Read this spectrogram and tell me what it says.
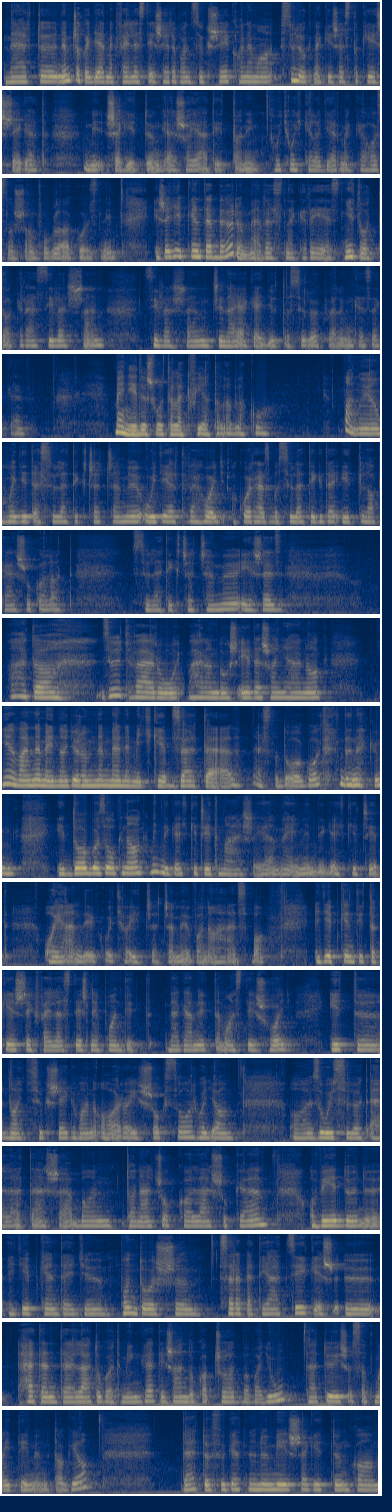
mert nem csak a gyermek fejlesztésére van szükség, hanem a szülőknek is ezt a készséget mi segítünk elsajátítani, hogy hogy kell a gyermekkel hasznosan foglalkozni. És egyébként ebbe örömmel vesznek részt, nyitottak rá szívesen, szívesen csinálják együtt a szülők velünk ezeket. Mennyi idős volt a legfiatalabb lakó? Van olyan, hogy ide születik csecsemő, úgy értve, hogy a kórházba születik, de itt lakásuk alatt születik csecsemő, és ez hát a zöldváró várandós édesanyának nyilván nem egy nagy öröm, nem, mert nem így képzelte el ezt a dolgot, de nekünk itt dolgozóknak mindig egy kicsit más élmény, mindig egy kicsit ajándék, hogyha itt csecsemő van a házba. Egyébként itt a készségfejlesztésnél pont itt megemlítem azt is, hogy itt nagy szükség van arra is sokszor, hogy a, az újszülött ellátásában tanácsokkal lássuk el. A védőnő egyébként egy fontos szerepet játszik, és ő hetente látogat minket, és ándó kapcsolatban vagyunk, tehát ő is a szakmai témünk tagja, de ettől függetlenül mi is segítünk a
